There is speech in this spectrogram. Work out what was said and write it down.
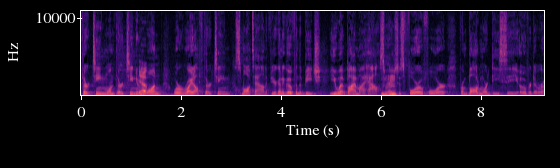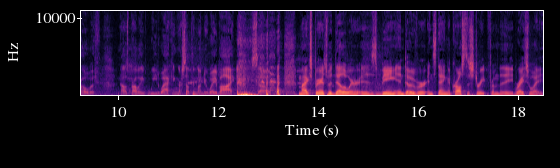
13, 113, and Yep. 1. We're right off 13. Small town. If you're going to go from the beach, you went by my house, Mm-hmm. right? It's just 404 from Baltimore, D.C. over to Rehoboth. And I was probably weed whacking or something on your way by. So My experience with Delaware is being in Dover and staying across the street from the raceway.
